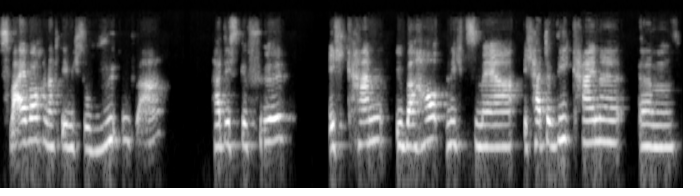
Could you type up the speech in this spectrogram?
zwei Wochen, nachdem ich so wütend war, hatte ich das Gefühl, ich kann überhaupt nichts mehr, ich hatte wie keine, ähm,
